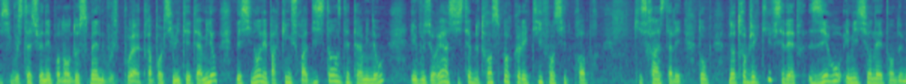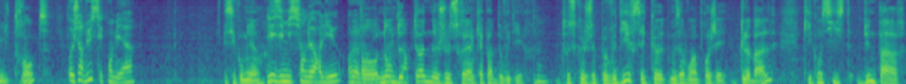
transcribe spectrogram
si vous stationnez pendant deux semaines, vous pourrez être à proximité des terminaux. Mais sinon, les parkings seront à distance des terminaux et vous aurez un système de transport collectif en site propre qui sera installé. Donc notre objectif, c'est d'être zéro émission nette en 2030. Aujourd'hui, c'est combien? C'est combien Les émissions de Orly En nombre de tonnes, je serais incapable de vous dire. Hmm. Tout ce que je peux vous dire, c'est que nous avons un projet global qui consiste, d'une part,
